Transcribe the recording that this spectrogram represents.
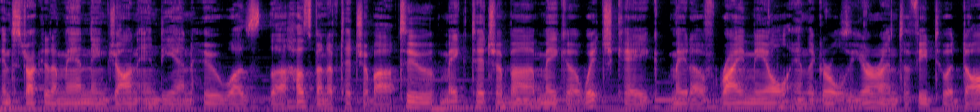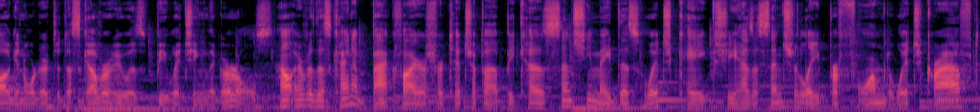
instructed a man named John Indian, who was the husband of Tituba, to make Tituba make a witch cake made of rye meal and the girl's urine to feed to a dog in order to discover who was bewitching the girls. However, this kind of backfires for Tituba because since she made this witch cake, she has essentially performed witchcraft,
